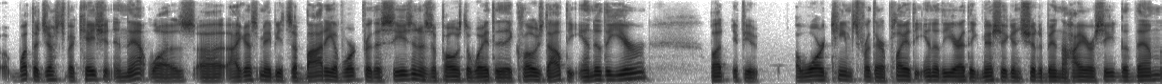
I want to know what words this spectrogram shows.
what the justification in that was. Uh, I guess maybe it's a body of work for the season as opposed to the way that they closed out the end of the year. But if you award teams for their play at the end of the year, I think Michigan should have been the higher seed than them.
